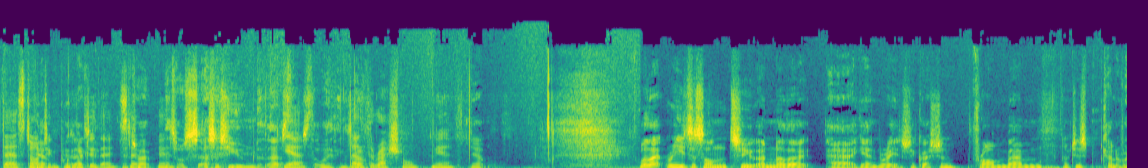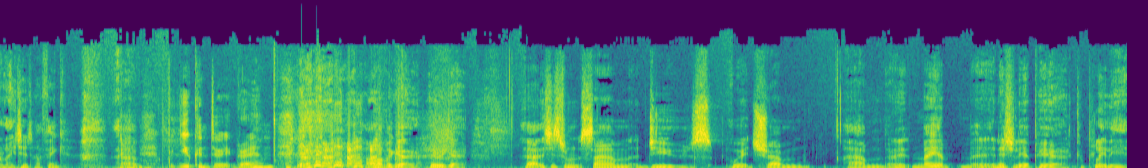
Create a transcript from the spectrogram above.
their starting yeah, point, exactly. do they? That's so, right. Yeah. It's, it's, assumed that that's, yeah, that's the way things that's are. That's the rational, yeah. Yeah. Well, that leads us on to another, uh, again, very interesting question from, um, which is kind of related, I think. Um, you can do it, Graham. I'll have a go. Here we go. Uh, this is from Sam Dews, which um, um, it may initially appear completely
